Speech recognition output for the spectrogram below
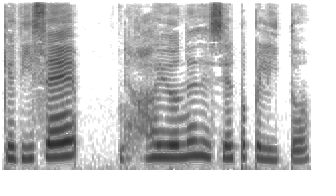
que dice Ay, ¿dónde decía el papelito?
